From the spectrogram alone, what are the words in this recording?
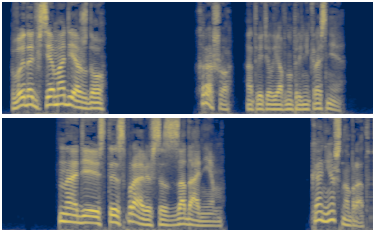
— выдать всем одежду. «Хорошо», — ответил я внутренне краснее. «Надеюсь, ты справишься с заданием». «Конечно, брат.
